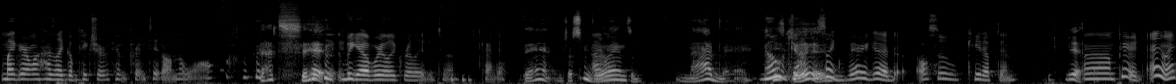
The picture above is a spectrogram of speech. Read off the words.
my grandma has like a picture of him printed on the wall. That's sick. but yeah, we're like related to him, kind of. Damn, Justin Verlander's a madman. No, he's yeah, good. he's like very good. Also, Kate Upton. yeah, Um, period. Anyway,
